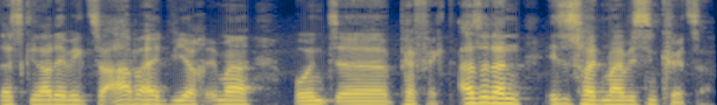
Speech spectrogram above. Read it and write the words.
das ist genau der Weg zur Arbeit, wie auch immer. Und äh, perfekt. Also dann ist es heute mal ein bisschen kürzer.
